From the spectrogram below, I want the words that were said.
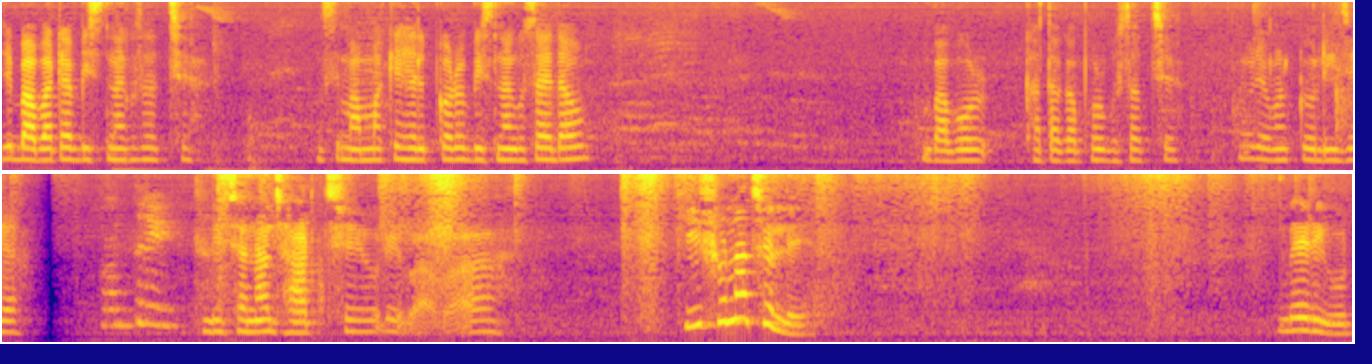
যে বাবাটা বিছনা বলছি, মাম্মাকে হেল্প করো, বিছনা গুছায় দাও। বাবুর কাপড় গুছাচ্ছে। ওরে আমার কলিজা। বিছানা ঝাড়ছে ওরে বাবা। কি শোনা ছেলে? ভেরি গুড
